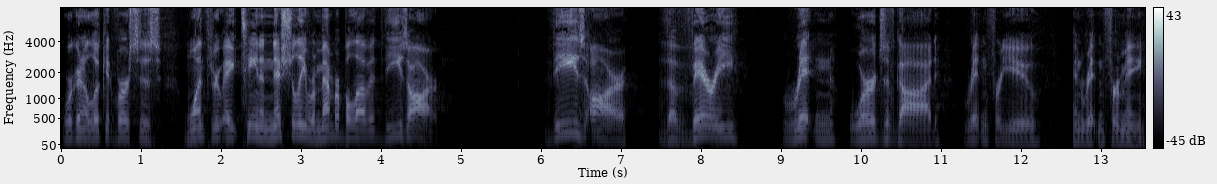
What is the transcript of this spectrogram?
We're going to look at verses 1 through 18 initially. Remember, beloved, these are these are the very written words of God written for you and written for me.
